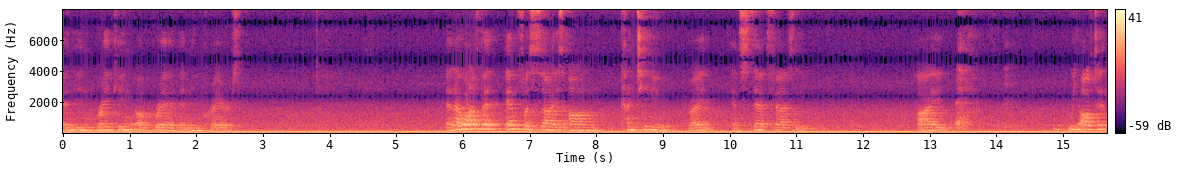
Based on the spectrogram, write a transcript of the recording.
and in breaking of bread and in prayers. And I want to emphasize on continue, right? And steadfastly. I we often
